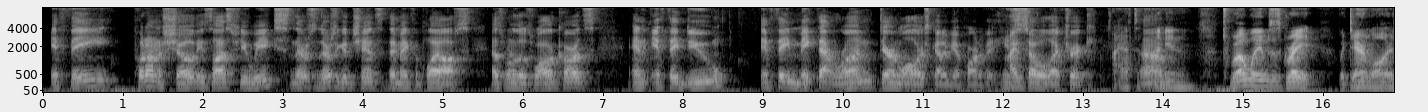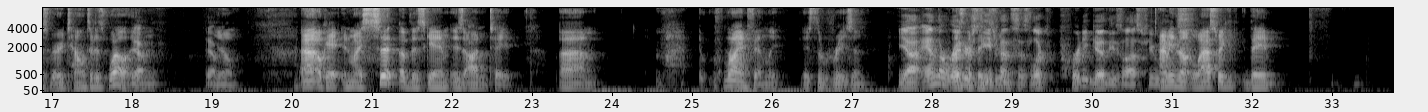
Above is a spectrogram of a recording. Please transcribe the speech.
if they put on a show these last few weeks, there's there's a good chance that they make the playoffs as one of those wild cards. And if they do, if they make that run, Darren Waller's got to be a part of it. He's I- so electric. I have to. I Um, mean, Tyrell Williams is great, but Darren Waller is very talented as well. And, Yeah. Yeah. You know. Uh, okay, and my sit of this game is Auden Tate. Um, Ryan Finley is the reason. Yeah, and the Raiders' biggest defense has looked pretty good these last few weeks. I mean, the, last week they,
